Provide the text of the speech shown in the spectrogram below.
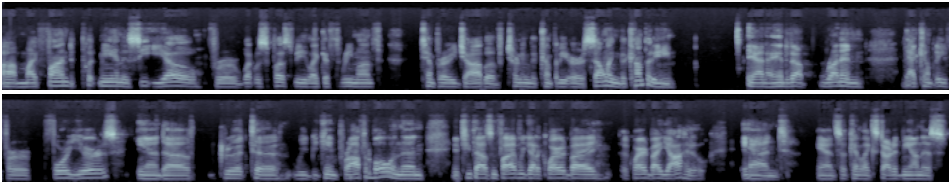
um, my fund put me in as CEO for what was supposed to be like a three month temporary job of turning the company or selling the company. And I ended up running that company for four years and uh, grew it to we became profitable. And then in 2005 we got acquired by acquired by yahoo. And and so kind of like started me on this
